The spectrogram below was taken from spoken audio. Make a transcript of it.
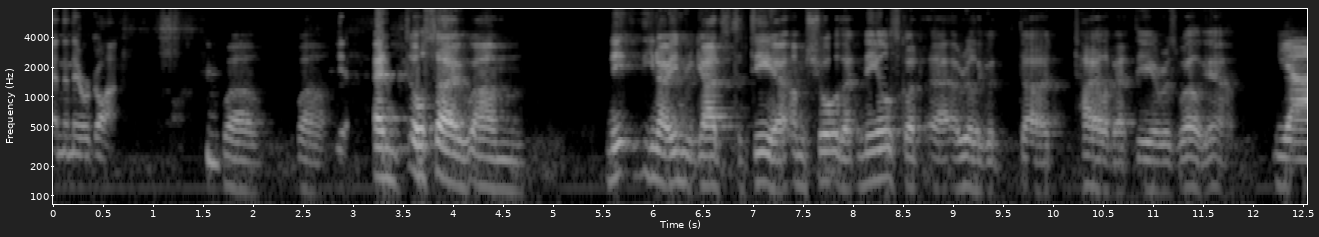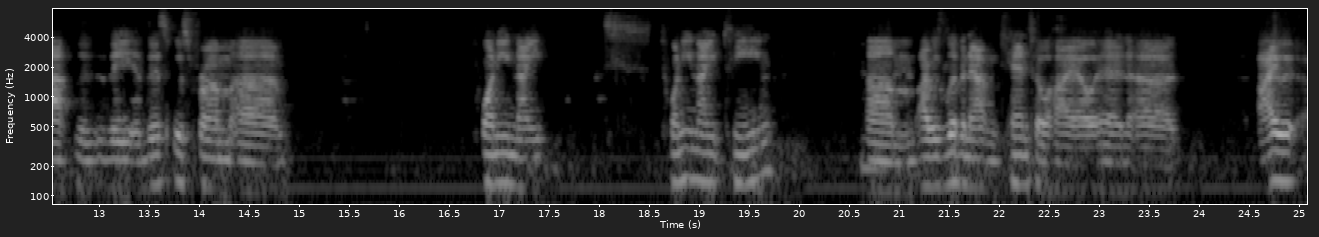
and then they were gone. Wow, wow. Yeah. And also, um, you know, in regards to deer, I'm sure that Neil's got a really good uh, tale about deer as well. Yeah. Yeah, the, the this was from uh, 2019. 2019. Mm-hmm. Um, I was living out in Kent, Ohio, and uh, I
